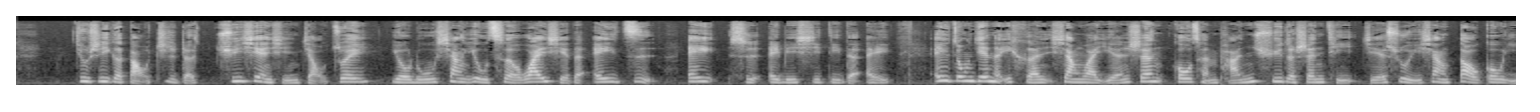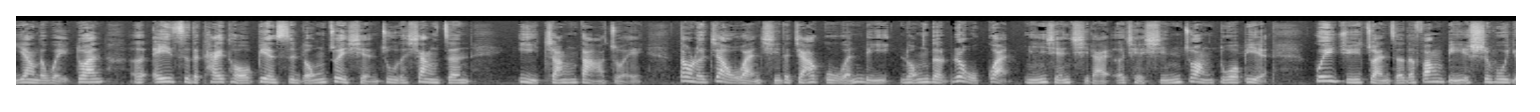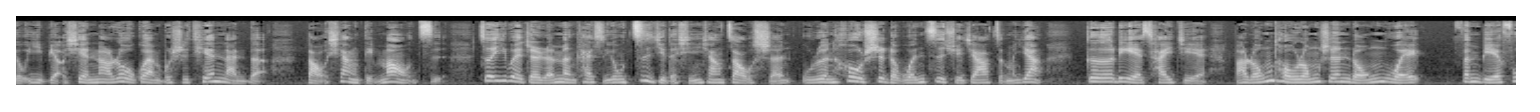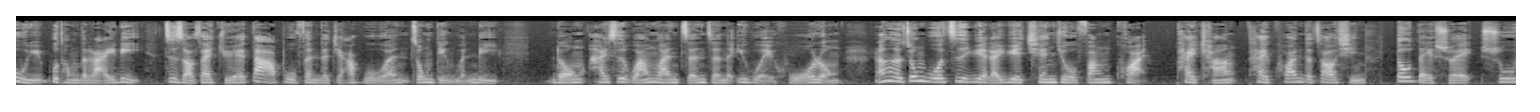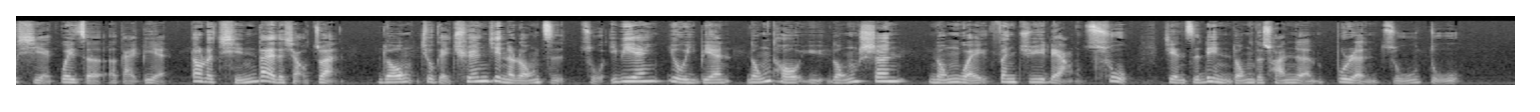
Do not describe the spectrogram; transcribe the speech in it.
就是一个倒置的曲线型角锥，有如向右侧歪斜的 A 字，A 是 A B C D 的 A。A 中间的一横向外延伸，构成盘曲的身体，结束于像倒钩一样的尾端。而 A 字的开头便是龙最显著的象征——一张大嘴。到了较晚期的甲骨文里，龙的肉冠明显起来，而且形状多变。规矩转折的方鼻似乎有意表现那肉冠不是天然的。倒向顶帽子，这意味着人们开始用自己的形象造神。无论后世的文字学家怎么样割裂拆解，把龙头、龙身、龙尾分别赋予不同的来历，至少在绝大部分的甲骨文、中鼎文里，龙还是完完整整的一尾活龙。然而，中国字越来越迁就方块，太长、太宽的造型都得随书写规则而改变。到了秦代的小篆，龙就给圈进了笼子，左一边，右一边，龙头与龙身、龙尾分居两处，简直令龙的传人不忍卒读。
